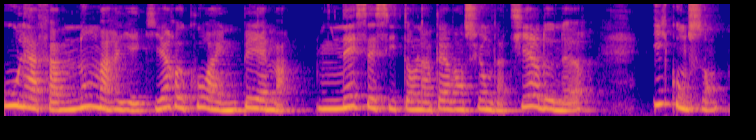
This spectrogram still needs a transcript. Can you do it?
ou la femme non mariée qui a recours à une PMA nécessitant l'intervention d'un tiers d'honneur y consent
